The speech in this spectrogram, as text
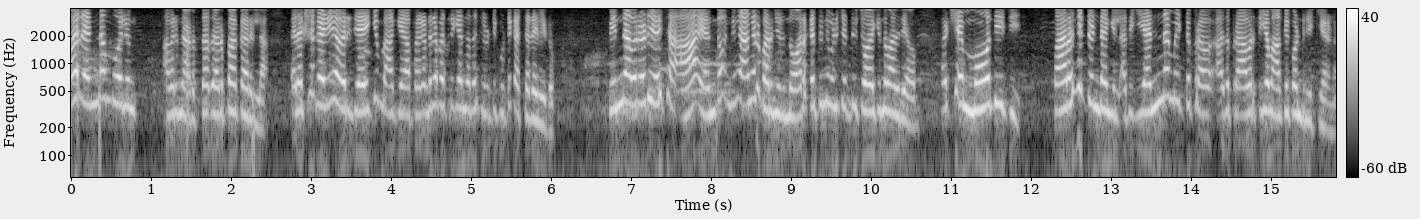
ഒരെണ്ണം പോലും അവർ നടത്ത നടപ്പാക്കാറില്ല. ഇലക്ഷൻ കഴിയും അവർ ജയിക്കും ബാക്കി ആ പ്രകടന പത്രിക എന്ന് പറഞ്ഞ ചുരുട്ടിക്കുട്ടി കച്ചടയിലിടും. പിന്നെ അവരോട് ചോദിച്ചാൽ ആ എന്തോ നിങ്ങൾ അങ്ങനെ പറഞ്ഞിരുന്നു ഉറക്കത്തിന് വിളിച്ചിട്ട് ചോദിക്കുന്ന മാതിരിയാവും. പക്ഷെ മോദിജി പറഞ്ഞിട്ടുണ്ടെങ്കിൽ അത് എണ്ണമിട്ട് അത് പ്രാവർത്തികമാക്കിക്കൊണ്ടിരിക്കുകയാണ്.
